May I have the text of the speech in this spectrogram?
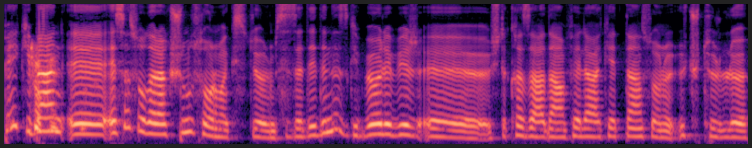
Peki çok ben e, esas olarak şunu sormak istiyorum size. Dediniz ki böyle bir e, işte kazadan, felaketten sonra üç türlü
